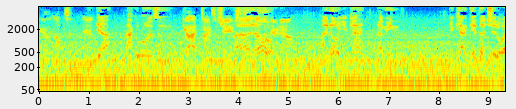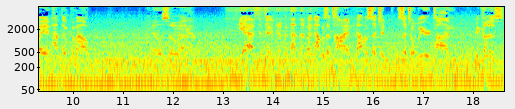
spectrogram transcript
the other opposite end. yeah, McElroy's and God, times have changed. I know. there now. I know you can't. I mean, you can't give that shit away and have them come out. You know, so uh, Yeah. yeah. So, dude, that, that man, that was a time. That was such a such a weird time because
